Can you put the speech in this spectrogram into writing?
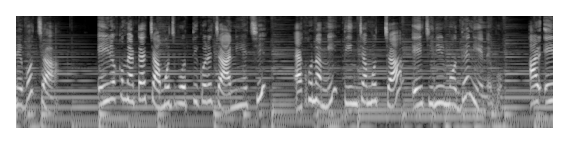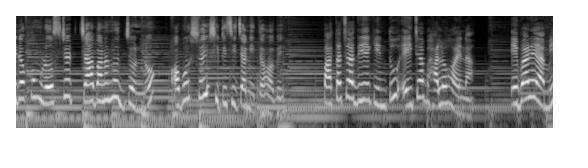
নেব চা। এই রকম একটা চামচ ভর্তি করে চা নিয়েছি, এখন আমি তিন চামচ চা এই চিনির মধ্যে নিয়ে নেব। আর এই রকম রোস্টেড চা বানানোর জন্য অবশ্যই সিটি চা নিতে হবে। পাতা চা দিয়ে কিন্তু এই চা ভালো হয় না। এবারে আমি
